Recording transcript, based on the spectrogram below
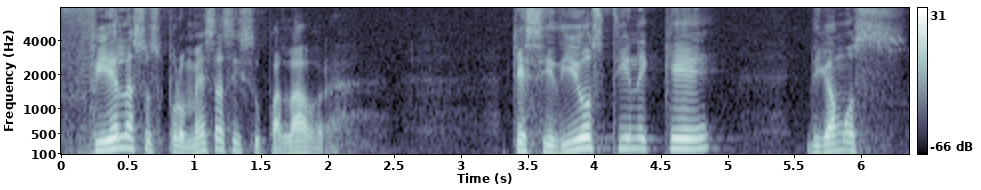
fiel a sus promesas y su palabra, que si Dios tiene que, digamos,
